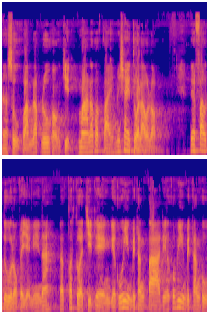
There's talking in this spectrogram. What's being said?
นะสู่ความรับรู้ของจิตมาแล้วก็ไปไม่ใช่ตัวเราหรอกเนี่ยเฝ้าดูลงไปอย่างนี้นะ แล้วก็ตัวจิตเองเดี๋ยวก็วิ่งไปทางตา เดี๋ยวก็วิ่งไปทางหู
